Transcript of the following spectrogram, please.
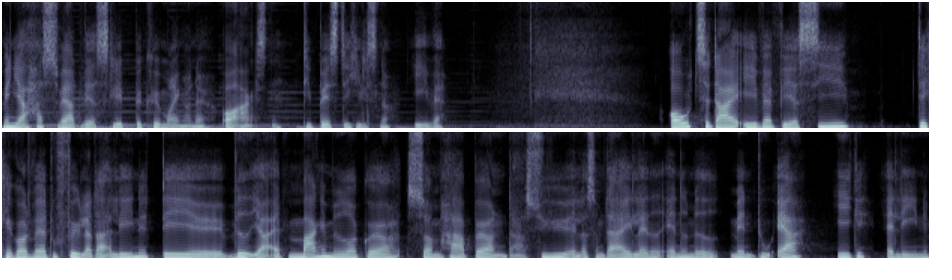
men jeg har svært ved at slippe bekymringerne og angsten. De bedste hilsner, Eva. Og til dig, Eva, vil jeg sige, det kan godt være, at du føler dig alene. Det øh, ved jeg, at mange mødre gør, som har børn, der er syge, eller som der er et eller andet andet med. Men du er ikke alene.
